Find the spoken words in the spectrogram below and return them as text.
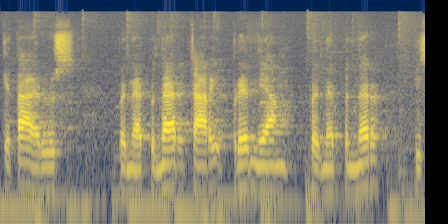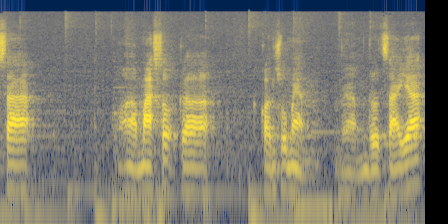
kita harus benar-benar cari brand yang benar-benar bisa uh, masuk ke konsumen. Nah, menurut saya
